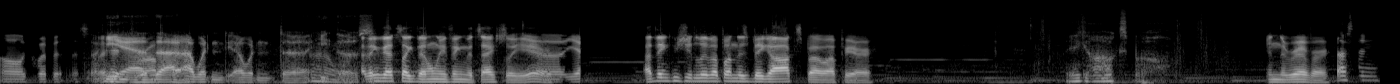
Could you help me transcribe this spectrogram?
I'll equip it in a second. yeah, that, that. I wouldn't. I wouldn't uh, I eat those. I think that's like the only thing that's actually here. Uh, yeah. I think we should live up on this big oxbow up here Big oxbow. in the river Dustin,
